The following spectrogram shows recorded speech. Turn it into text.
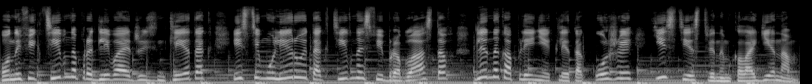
Он эффективно продлевает жизнь клеток и стимулирует активность фибробластов для накопления клеток кожи естественным коллагеном.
